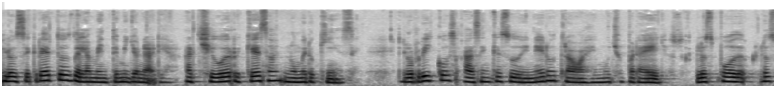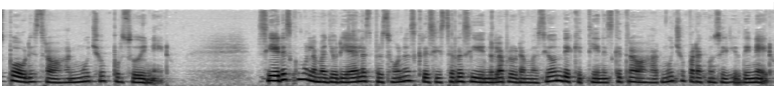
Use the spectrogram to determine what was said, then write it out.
Los secretos de la mente millonaria. Archivo de riqueza número 15. Los ricos hacen que su dinero trabaje mucho para ellos. Los, los, pobres trabajan mucho por su dinero. Si eres como la mayoría de las personas, creciste recibiendo la programación de que tienes que trabajar mucho para conseguir dinero.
